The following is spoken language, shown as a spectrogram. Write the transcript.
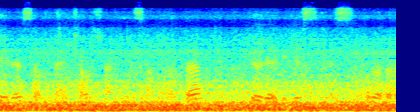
şeyler satmaya çalışan insanlar da görebilirsiniz burada.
